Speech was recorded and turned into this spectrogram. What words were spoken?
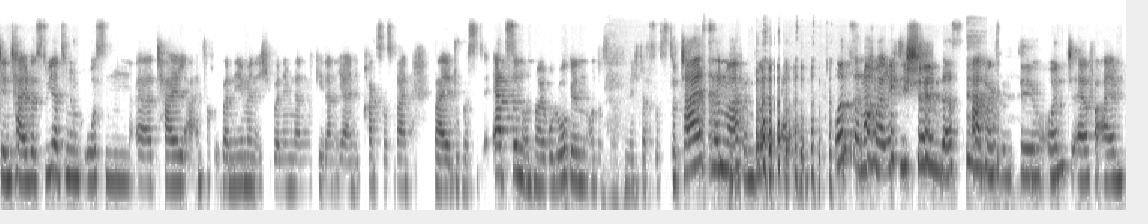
den Teil wirst du ja zu einem großen äh, Teil einfach übernehmen. Ich übernehme dann, gehe dann eher in die Praxis rein, weil du bist Ärztin und Neurologin und deswegen finde ich, dass das total Sinn macht, wenn du uns dann nochmal richtig schön das Atmungssystem und äh, vor allem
